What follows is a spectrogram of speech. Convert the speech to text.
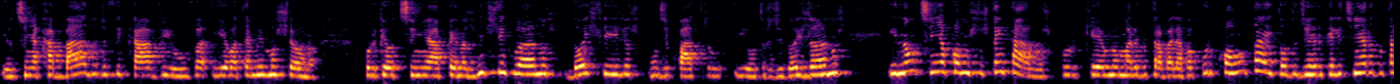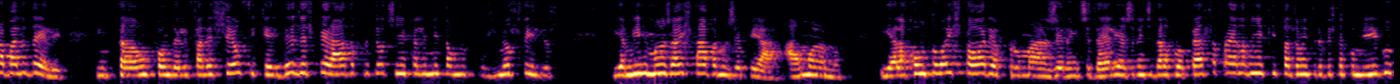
Eu tinha acabado de ficar viúva e eu até me emociono, porque eu tinha apenas 25 anos, dois filhos, um de quatro e outro de dois anos, e não tinha como sustentá-los, porque o meu marido trabalhava por conta e todo o dinheiro que ele tinha era do trabalho dele. Então, quando ele faleceu, fiquei desesperada porque eu tinha que alimentar os meus filhos. E a minha irmã já estava no GPA há um ano. E ela contou a história para uma gerente dela, e a gerente dela falou: peça para ela vir aqui fazer uma entrevista comigo,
